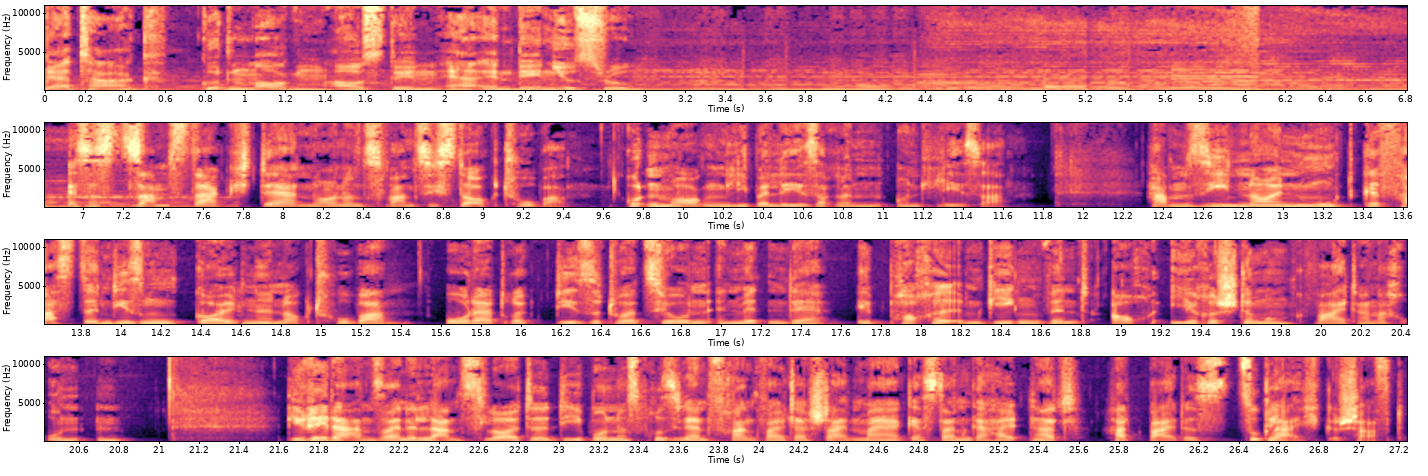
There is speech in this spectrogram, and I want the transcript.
Der Tag. Guten Morgen aus dem RND Newsroom. Es ist Samstag, der 29. Oktober. Guten Morgen, liebe Leserinnen und Leser. Haben Sie neuen Mut gefasst in diesem goldenen Oktober? Oder drückt die Situation inmitten der Epoche im Gegenwind auch Ihre Stimmung weiter nach unten? Die Rede an seine Landsleute, die Bundespräsident Frank-Walter Steinmeier gestern gehalten hat, hat beides zugleich geschafft.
